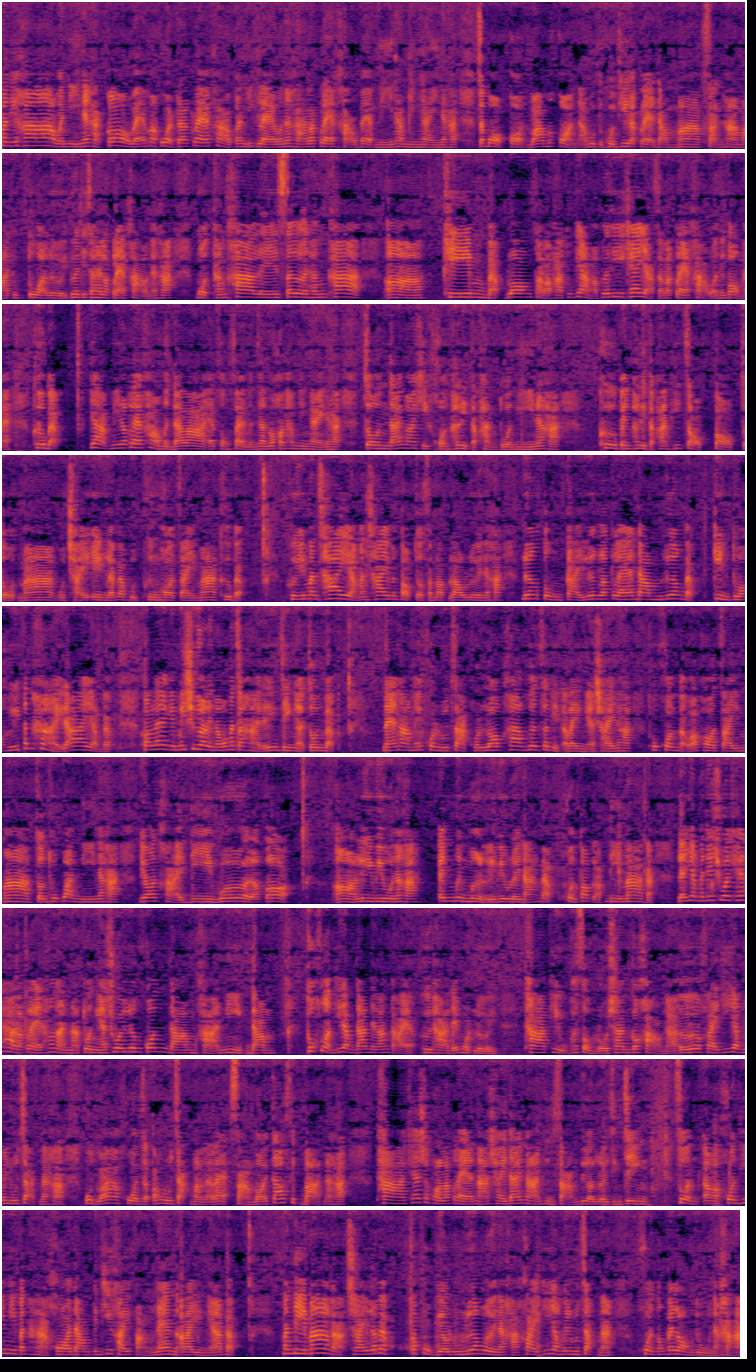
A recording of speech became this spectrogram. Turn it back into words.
วัสดีค่ะ วันนี้เนี่ยค่ะก็แวะมาอวดรักแร้ข่าวกันอีกแล้วนะคะ รักแร้ข่าวแบบนี้ทำยังไงนะคะ จะบอกก่อนว่าเมื่อก่อนนะบุตรเป็นคนที่รักแร้ดำมากสรรหามาทุกตัวเลย เพื่อที่จะให้รักแร้ขาวนะคะ หมดทั้งค่าเลเซอร์ ทั้งค่าครีมแบบลองสารพัดทุกอย่างอะเพื่อที่แค่อยากจะรักแร้ขาวนึกออกไหมคือแบบอยากมีรักแร้ขาวเหมือนดาราแอบสงสัยเหมือนกันว่าเขาทำยังไงนะคะ จนได้มาคิดค้นผลิตภัณฑ์ตัวนี้นะคะ คือเป็นผลิตภัณฑ์ที่จอบตอบโจทย์มาก บุตรใช้เองแล้วแบบบุตรพึงพอใจมากคือแบบเฮ้ยมันใช่อะ มันใช่มันตอบโจทย์สำหรับเราเลยนะคะ เรื่องตุ่มไก่เรื่องรักแร้ดำเรื่องแบบกลิ่นตัวเฮ้ยมันหายได้อะแบบ ตอนแรกยังไม่เชื่อเลยนะว่ามันจะหายได้จริง ๆ อะ จนแบบแนะนำให้คนรู้จักคนรอบข้างเพื่อนสนิทอะไรอย่างเงี้ยใช้นะคะ ทุกคนแบบว่าพอใจมากจนทุกวันนี้นะคะ ยอดขายดีเวอร์ แล้วก็อ่ารีวิวนะคะ เป็นหมื่นหมื่นๆรีวิวเลยนะ แบบผลตอบรับดีมากอะ่ะและยังไม่ได้ช่วยแค่ทารักแร้เท่านั้นนะ ตัวนี้ช่วยเรื่องก้นดำขาหนีบดำทุกส่วนที่ดำด้านในร่างกายอะ่ะคือทาได้หมดเลย ทาผิวผสมโลชั่นก็ขาวนะ เออ ใครที่ยังไม่รู้จักนะคะอุดว่าควรจะต้องรู้จักมันแล้วแหละ 390 บาทนะคะทาแค่เฉพาะรักแร้นะ ใช้ได้นานถึง 3 เดือนเลยจริง ๆ ส่วนออคนที่มีปัญหาคอดำเป็นที่ใครฝังแน่นอะไรอย่างเงี้ยแบบมันดีมากอะ ใช้แล้วแบบ กระปุกเดียวรู้เรื่องเลยนะคะ ใครที่ยังไม่รู้จักนะ ควรต้องไปลองดูนะคะ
